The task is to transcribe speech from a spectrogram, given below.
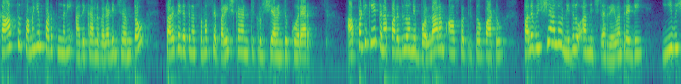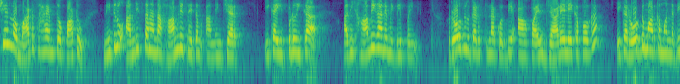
కాస్త సమయం పడుతుందని అధికారులు వెల్లడించడంతో త్వరితగతిన సమస్య పరిష్కారానికి కృషి చేయాలంటూ కోరారు. అప్పటికే తన పరిధిలోని బొల్లారం ఆసుపత్రితో పాటు పలు విషయాల్లో నిధులు అందించిన రేవంత్ రెడ్డి ఈ విషయంలో మాట సహాయంతో పాటు నిధులు అందిస్తానన్న హామీని సైతం అందించారు. ఇక ఇప్పుడు ఇక అది హామీగానే మిగిలిపోయింది. రోజులు గడుస్తున్న కొద్దీ ఆ ఫైల్ జాడే లేకపోగా ఇక రోడ్డు మార్గం ఉన్నది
